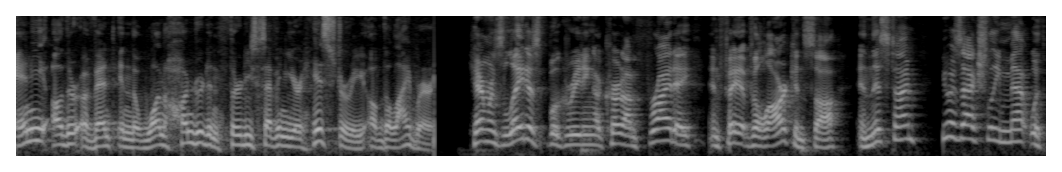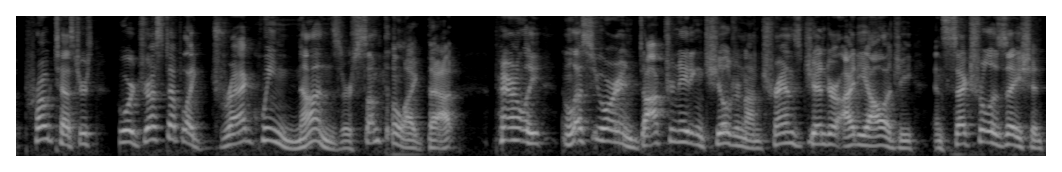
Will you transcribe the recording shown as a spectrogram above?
any other event in the 137 year history of the library. Cameron's latest book reading occurred on Friday in Fayetteville, Arkansas, and this time he was actually met with protesters who were dressed up like drag queen nuns or something like that. Apparently, unless you are indoctrinating children on transgender ideology and sexualization,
